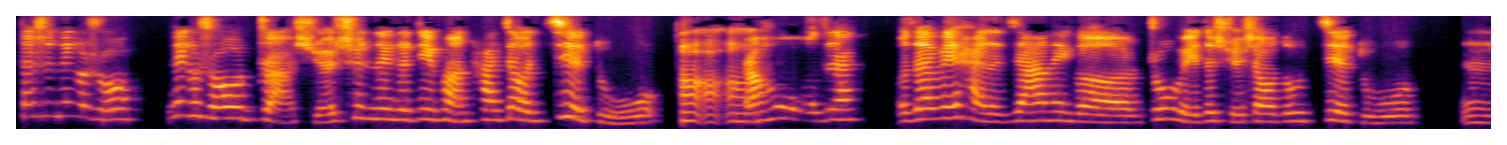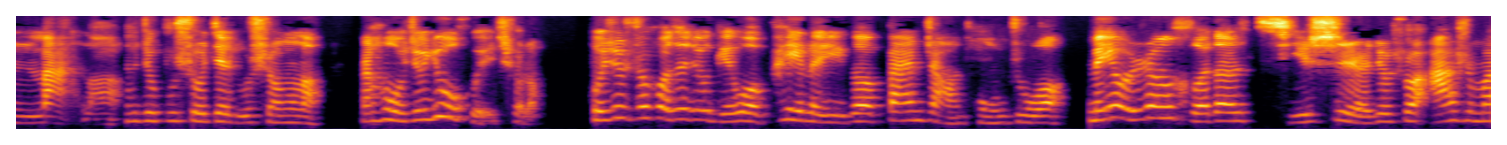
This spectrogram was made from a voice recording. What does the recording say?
但是那个时候，那个时候转学去那个地方，它叫戒毒啊啊啊！然后我在我在威海的家那个周围的学校都戒毒，嗯，满了，他就不收戒毒生了。然后我就又回去了。回去之后，他就给我配了一个班长同桌，没有任何的歧视，就说啊什么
